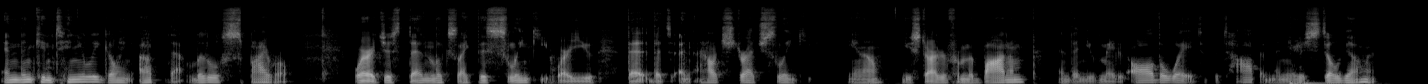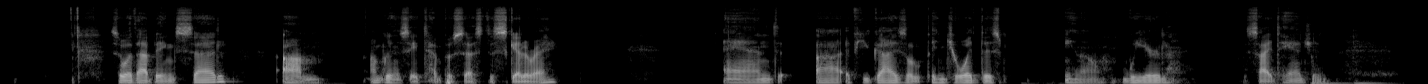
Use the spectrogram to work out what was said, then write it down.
and then continually going up that little spiral where it just then looks like this slinky where you that that's an outstretched slinky you know you started from the bottom and then you've made it all the way to the top and then you're still going so with that being said um, i'm going to say tempus est discedere and uh, if you guys enjoyed this you know weird side tangent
